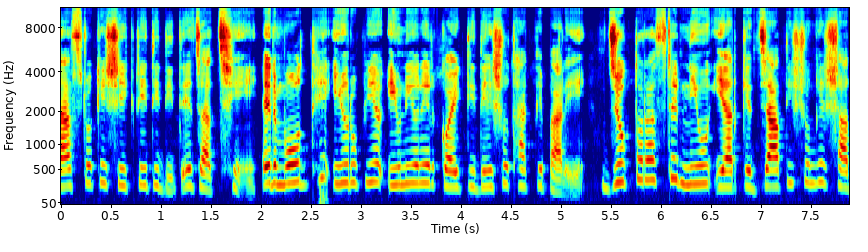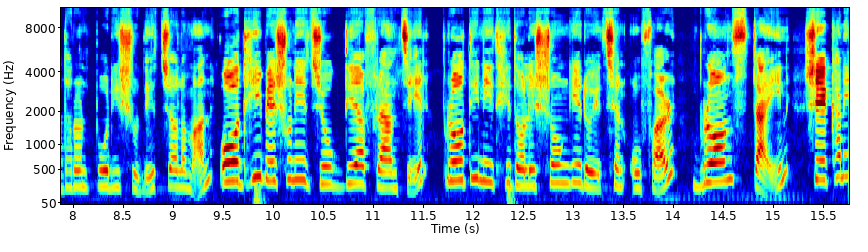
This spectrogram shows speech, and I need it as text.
রাষ্ট্রকে স্বীকৃতি দিতে যাচ্ছে। এর মধ্যে ইউরোপীয় ইউনিয়নের কয়েকটি দেশও থাকতে পারে। যুক্তরাষ্ট্রের নিউ ইয়র্কে জাতিসংঘের সাধারণ পরিষদে চলমান অধিবেশনে যোগ দেওয়া ফ্রান্সের প্রতিনিধি দলের সঙ্গে রয়েছেন ওফার ব্রনস্টাইন সেখানে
